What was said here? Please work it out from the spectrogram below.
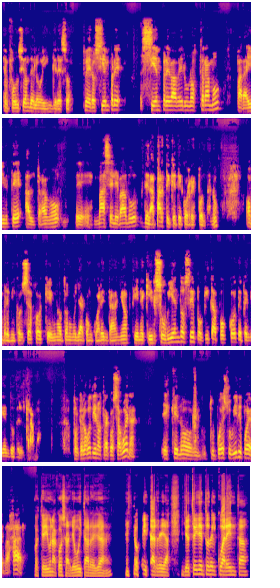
en función de los ingresos, pero siempre, siempre va a haber unos tramos para irte al tramo eh, más elevado de la parte que te corresponda, ¿no? Hombre, mi consejo es que un autónomo ya con 40 años tiene que ir subiéndose poquito a poco dependiendo del tramo. Porque luego tiene otra cosa buena, es que no, tú puedes subir y puedes bajar. Pues te digo una cosa, yo voy tarde ya, ¿eh? Yo voy tarde ya. Yo estoy dentro del 40,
